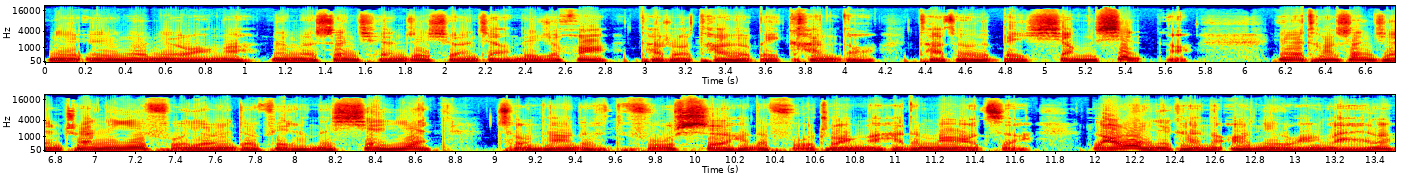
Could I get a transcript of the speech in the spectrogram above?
女英国女王啊，那么生前最喜欢讲的一句话，她说：“她会被看到，她才会被相信啊，因为她生前穿的衣服永远都非常的鲜艳，从她的服饰、她的服装啊、她的帽子啊，老远就看到哦，女王来了。”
